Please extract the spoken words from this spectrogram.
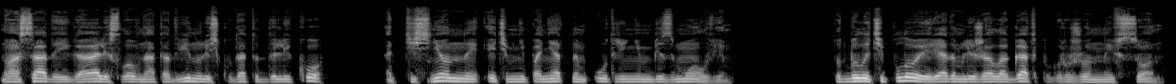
Но осада и Гаали словно отодвинулись куда-то далеко, оттесненные этим непонятным утренним безмолвием. Тут было тепло, и рядом лежал агат, погруженный в сон.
